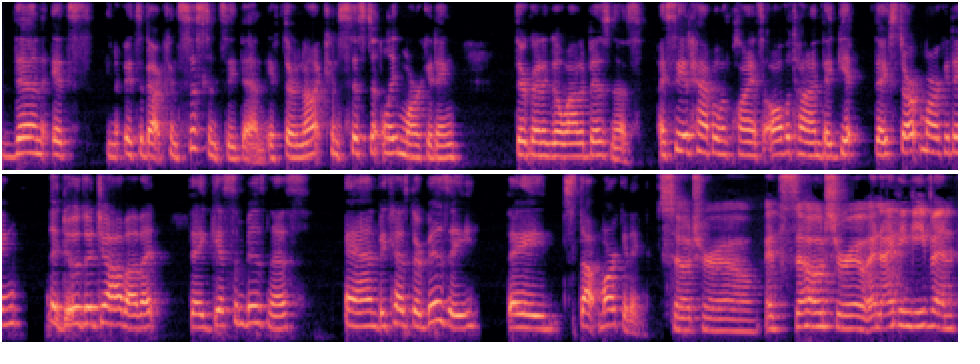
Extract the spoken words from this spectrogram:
then it's you know it's about consistency then. If they're not consistently marketing, they're going to go out of business. I see it happen with clients all the time. They get they start marketing, They do a good job of it. They get some business. And because they're busy, they stop marketing. So true. It's so true. And I think even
